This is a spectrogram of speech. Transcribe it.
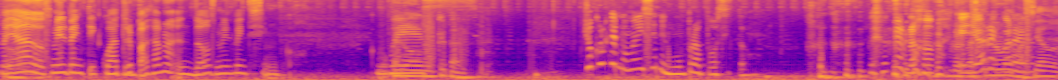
Mañana 2024 y pasamos en 2025. Como Pues, Pero, ¿qué tal? Yo creo que no me hice ningún propósito. Creo que no, que yo recuerdo. demasiado.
